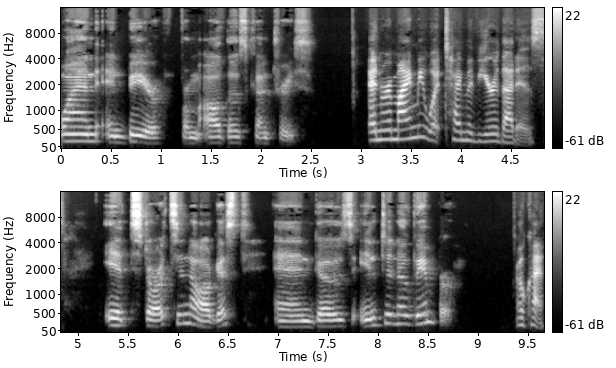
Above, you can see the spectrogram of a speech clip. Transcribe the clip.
wine and beer from all those countries. And remind me what time of year that is. It starts in August and goes into November. Okay.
